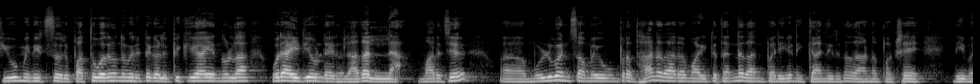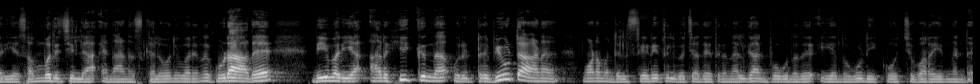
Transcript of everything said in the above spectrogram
ഫ്യൂ മിനിറ്റ്സ് ഒരു പത്ത് പതിനൊന്ന് മിനിറ്റ് കളിപ്പിക്കുക എന്നുള്ള ഒരു ഐഡിയ ഉണ്ടായിരുന്നില്ല. അതല്ല മറിച്ച് മുഴുവൻ സമയവും പ്രധാന താരമായിട്ട് തന്നെ താൻ പരിഗണിക്കാനിരുന്നതാണ്. പക്ഷേ ഡി മരിയ സമ്മതിച്ചില്ല എന്നാണ് സ്കലോനി പറയുന്നത്. കൂടാതെ ഡി മരിയ അർഹിക്കുന്ന ഒരു ട്രിബ്യൂട്ടാണ് മോണമെന്റൽ സ്റ്റേഡിയത്തിൽ വെച്ച് അദ്ദേഹത്തിന് നൽകാൻ പോകുന്നത് എന്നുകൂടി കോച്ച് പറയുന്നുണ്ട്.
